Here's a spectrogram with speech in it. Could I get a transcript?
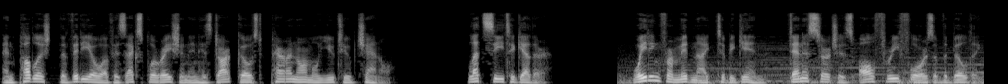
and published the video of his exploration in his Dark Ghost Paranormal YouTube channel. Let's see together. Waiting for midnight to begin, Dennis searches all three floors of the building,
